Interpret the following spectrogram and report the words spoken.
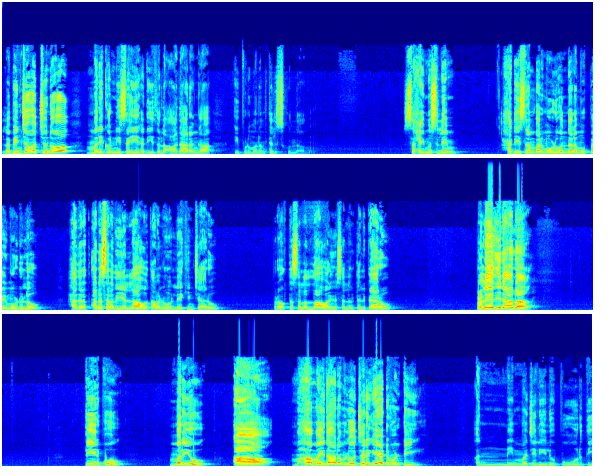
లభించవచ్చునో? మరికొన్ని సహీ హదీతుల ఆధారంగా ఇప్పుడు మనం తెలుసుకుందాము. సహీ ముస్లిం హదీస్ నంబర్ మూడు వందల ముప్పై మూడులో హజరత్ అనసరది అల్లాహు తలను ఉల్లేఖించారు ప్రవక్త సల్లల్లాహు అలై వసలం తెలిపారు ప్రళయ దినాన తీర్పు మరియు ఆ మహామైదానంలో జరిగే అటువంటి అన్ని మజిలీలు పూర్తి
